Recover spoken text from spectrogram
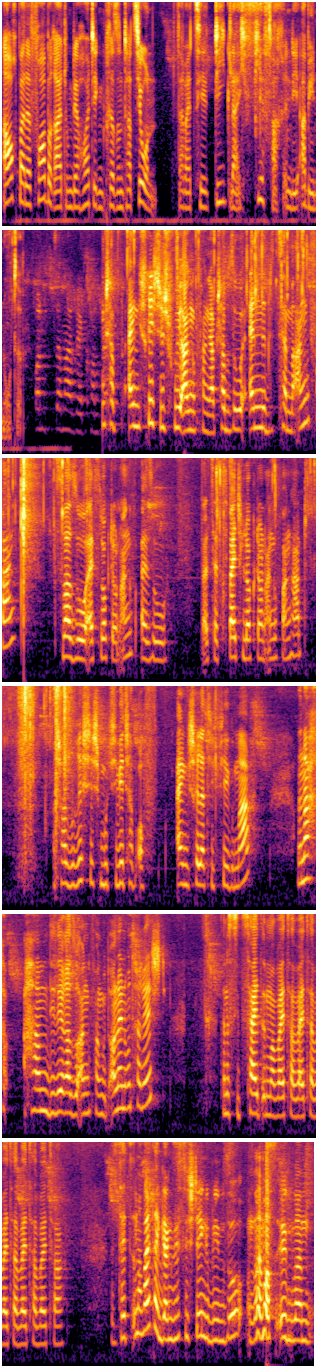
Auch bei der Vorbereitung der heutigen Präsentation. Dabei zählt die gleich vierfach in die Abi-Note. Ich habe eigentlich richtig früh angefangen. gehabt. Ich habe so Ende Dezember angefangen. Das war so, als Lockdown also als der zweite Lockdown angefangen hat. Ich war so richtig motiviert. Ich habe auch eigentlich relativ viel gemacht. Danach haben die Lehrer so angefangen mit Online-Unterricht. Dann ist die Zeit immer weiter, weiter, weiter, weiter, weiter. Es ist jetzt immer weitergegangen. Sie ist nicht stehen geblieben so. Und dann war es irgendwann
